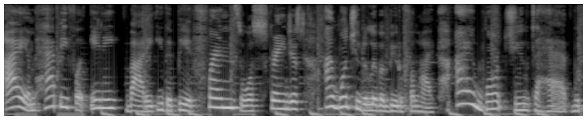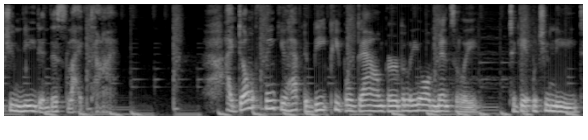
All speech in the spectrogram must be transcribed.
I am happy for anybody, either be it friends or strangers. I want you to live a beautiful life. I want you to have what you need in this lifetime. I don't think you have to beat people down verbally or mentally to get what you need.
